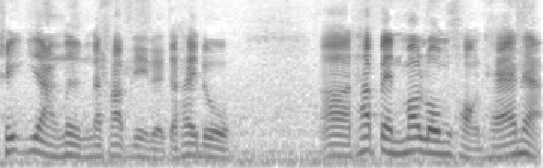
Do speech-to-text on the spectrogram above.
ทริคอย่างหนึ่งนะครับนี่เดี๋ยวจะให้ดู ถ้าเป็นหม้อลมของแท้เนี่ย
